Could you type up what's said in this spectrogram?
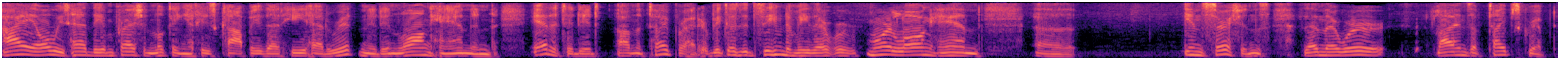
I always had the impression, looking at his copy, that he had written it in longhand and edited it on the typewriter, because it seemed to me there were more longhand uh, insertions than there were lines of typescript.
